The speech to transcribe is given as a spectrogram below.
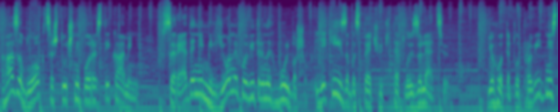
Газоблок це штучний пористий камінь. Всередині мільйони повітряних бульбашок, які забезпечують теплоізоляцію. Його теплопровідність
